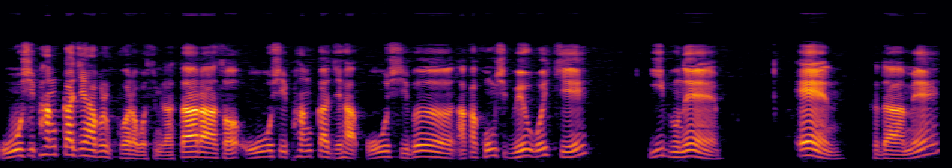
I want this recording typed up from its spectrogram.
51가지 합을 구하라고 했습니다. 따라서 51가지 합, 50은, 아까 공식 외우고 있지? 2분의 N, 그 다음에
